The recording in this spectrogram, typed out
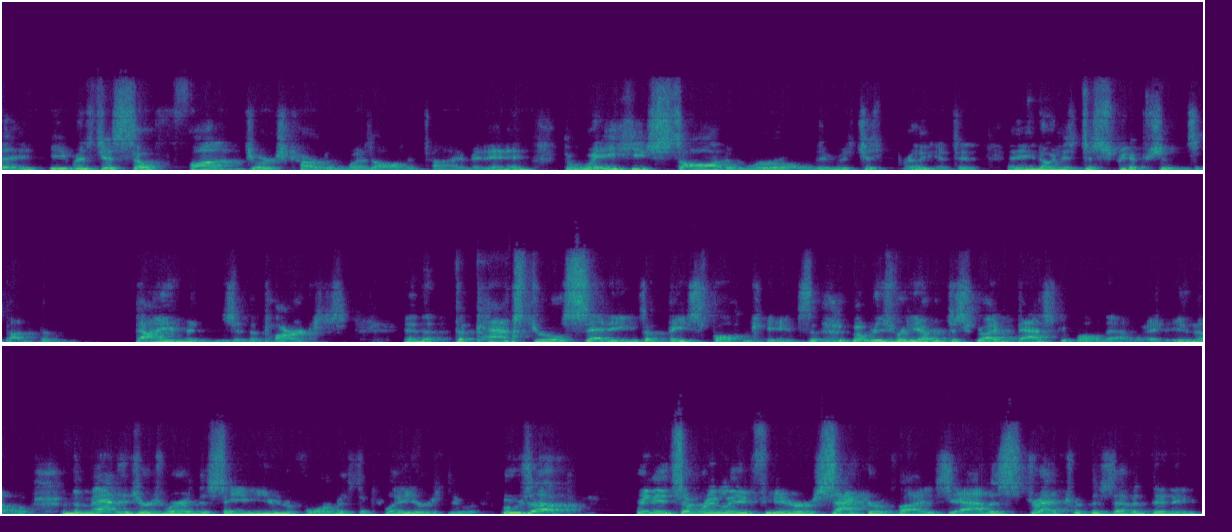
uh, he was just so fun. George Carlin was all the time, and, and, and the way he saw the world, it was just brilliant. And, and you know his descriptions about the diamonds and the parks and the, the pastoral settings of baseball games. Nobody's really ever described basketball that way, you know. And the manager's wearing the same uniform as the players do. Who's up? We need some relief here. Sacrifice. Yeah, the stretch with the seventh inning.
